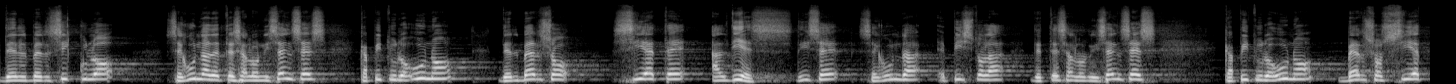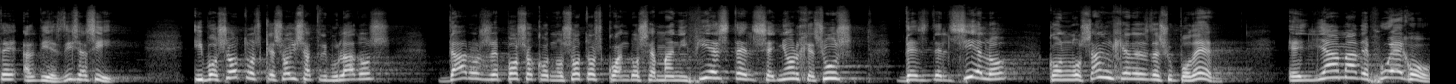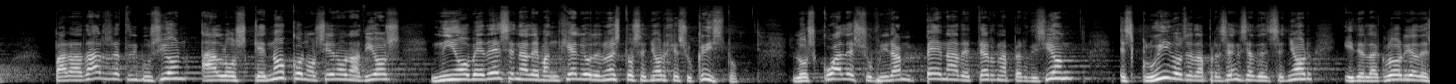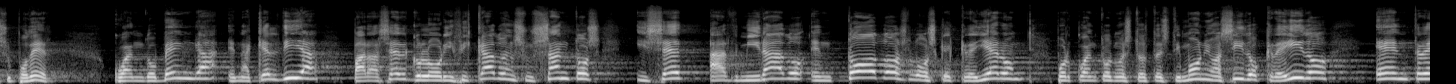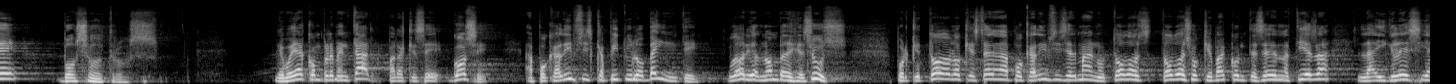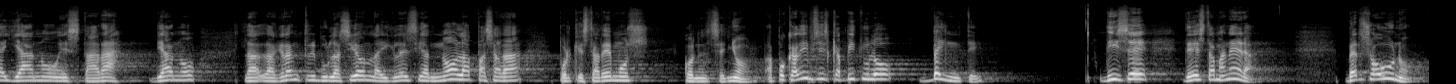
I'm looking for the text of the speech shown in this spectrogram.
del versículo segunda de Tesalonicenses, capítulo 1, del verso 7 al 10. Dice segunda epístola de Tesalonicenses, capítulo 1, versos 7 al 10. Dice así, y vosotros que sois atribulados, daros reposo con nosotros cuando se manifieste el Señor Jesús desde el cielo con los ángeles de su poder, en llama de fuego, para dar retribución a los que no conocieron a Dios ni obedecen al Evangelio de nuestro Señor Jesucristo, los cuales sufrirán pena de eterna perdición, excluidos de la presencia del Señor y de la gloria de su poder cuando venga en aquel día para ser glorificado en sus santos y ser admirado en todos los que creyeron, por cuanto nuestro testimonio ha sido creído entre vosotros. Le voy a complementar para que se goce. Apocalipsis capítulo 20, gloria al nombre de Jesús. Porque todo lo que está en Apocalipsis, hermano, todo, todo eso que va a acontecer en la tierra, la iglesia ya no estará, ya no la, gran tribulación, la iglesia no la pasará porque estaremos con el Señor. Apocalipsis capítulo 20 dice de esta manera, verso 1,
